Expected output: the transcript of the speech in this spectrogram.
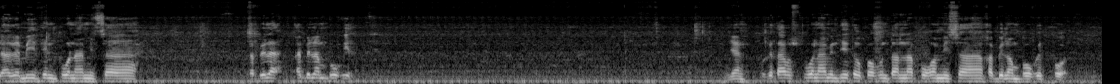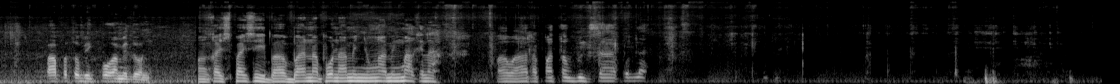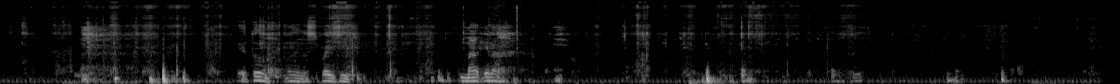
Gagamitin po namin sa kabila, kabilang bukid. Yan. Pagkatapos po namin dito, papunta na po kami sa kabilang bukid po. Papatubig po kami doon. Mga ka-spicy, baba na po namin yung aming makina. Para patubig sa pula. Mga spicy. Makina.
